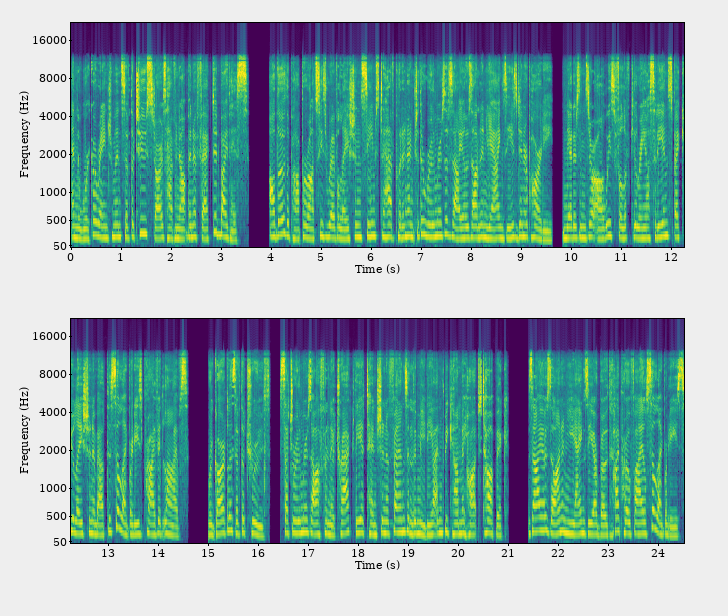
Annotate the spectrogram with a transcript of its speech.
and the work arrangements of the two stars have not been affected by this. Although the paparazzi's revelation seems to have put an end to the rumors of Zhan and Yang Zi's dinner party, netizens are always full of curiosity and speculation about the celebrities' private lives. Regardless of the truth, such rumors often attract the attention of fans and the media and become a hot topic. Xiao Zhan and Yang Zi are both high-profile celebrities,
